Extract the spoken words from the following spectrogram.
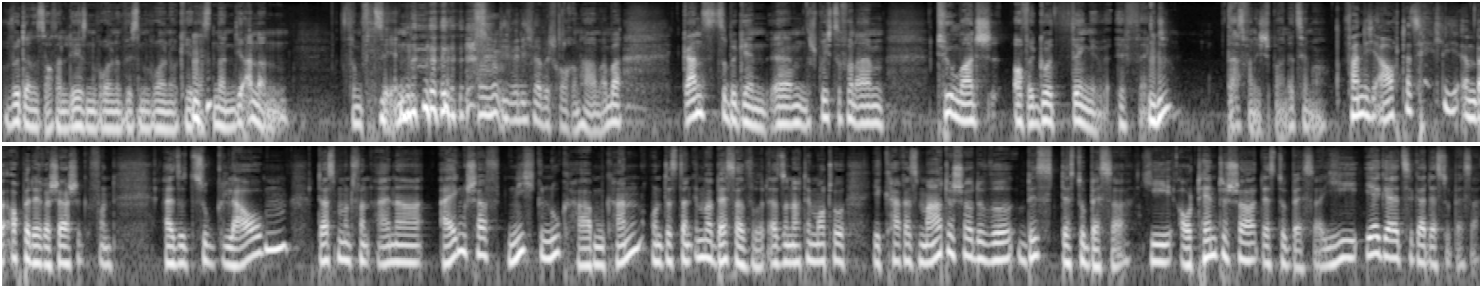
wird dann es auch dann lesen wollen und wissen wollen, okay, was sind dann die anderen 15, die wir nicht mehr besprochen haben. Aber ganz zu Beginn ähm, sprichst du von einem too much of a good thing Effekt. Das fand ich spannend. Erzähl mal. Fand ich auch tatsächlich, ähm, auch bei der Recherche gefunden. Also zu glauben, dass man von einer Eigenschaft nicht genug haben kann und das dann immer besser wird. Also nach dem Motto, je charismatischer du bist, desto besser. Je authentischer, desto besser. Je ehrgeiziger, desto besser.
